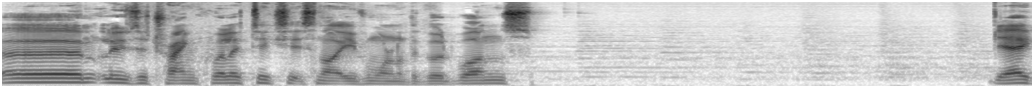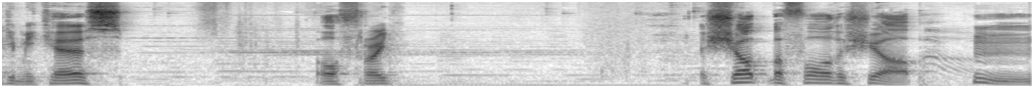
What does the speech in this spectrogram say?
Um, lose a tranquility because it's not even one of the good ones. Yeah, give me curse. Or three. A shop before the shop. Hmm.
